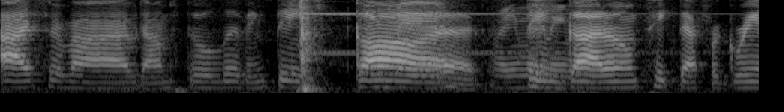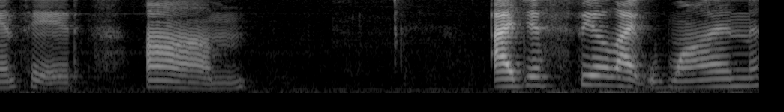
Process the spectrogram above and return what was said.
I survived. I'm still living. Thank God. Amen, Thank amen. God. I don't take that for granted. Um, I just feel like one,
